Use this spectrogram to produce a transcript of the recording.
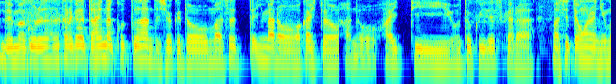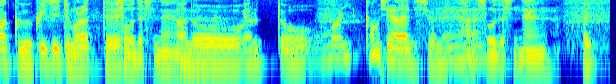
い、でまあこれなかなか大変なことなんでしょうけど、まあ、そういった今の若い人あの IT お得意ですから、まあ、そういったものにうまく食いついてもらってそうですねあのやるとまあいいかもしれないですよね。はい、そうですね。はい。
